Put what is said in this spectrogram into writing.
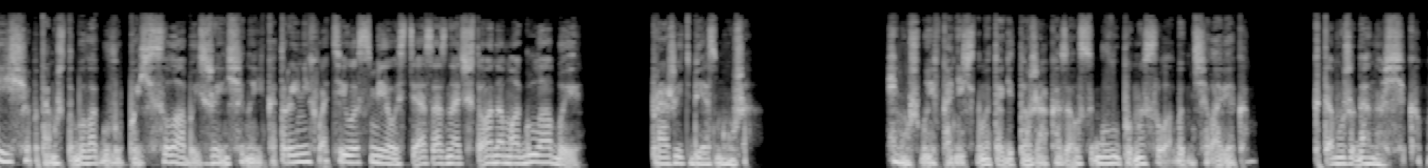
И еще потому, что была глупой, слабой женщиной, которой не хватило смелости осознать, что она могла бы прожить без мужа. И муж мой в конечном итоге тоже оказался глупым и слабым человеком, к тому же доносчиком.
